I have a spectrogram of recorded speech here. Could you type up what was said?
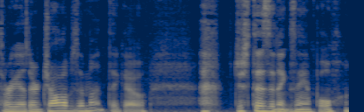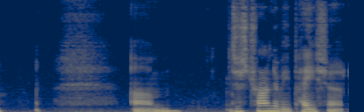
three other jobs a month ago. just as an example. um, just trying to be patient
